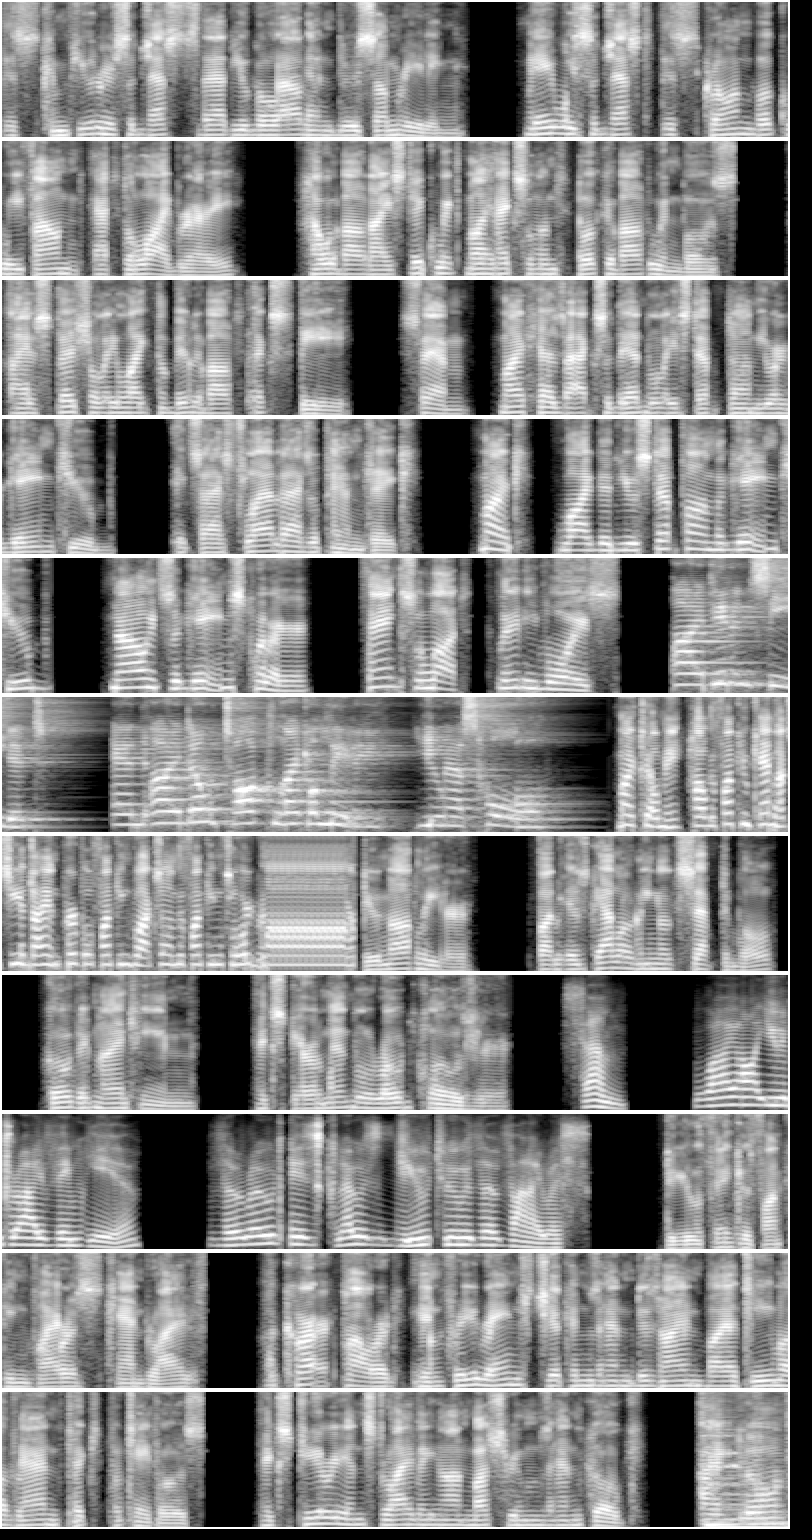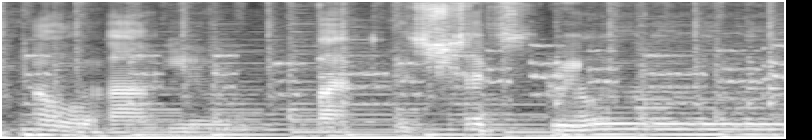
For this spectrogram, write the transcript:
This computer suggests that you go out and do some reading. May we suggest this Chromebook we found at the library? How about I stick with my excellent book about Windows? I especially like the bit about XP. Sam, Mike has accidentally stepped on your GameCube. It's as flat as a pancake. Mike, why did you step on the GameCube? Now it's a game square. Thanks a lot, lady voice. I didn't see it. And I don't talk like a lady, you asshole. Mike tell me how the fuck you cannot see a giant purple fucking box on the fucking floor. Ah, do not leader. But is galloning acceptable? COVID-19. Experimental road closure. Sam, why are you driving here? The road is closed due to the virus. Do you think a fucking virus can drive? A car powered in free-range chickens and designed by a team of hand-picked potatoes. Experience driving on mushrooms and coke. I don't know about you, but this shit's real.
